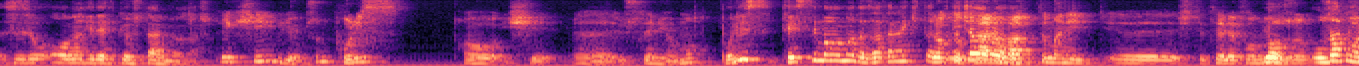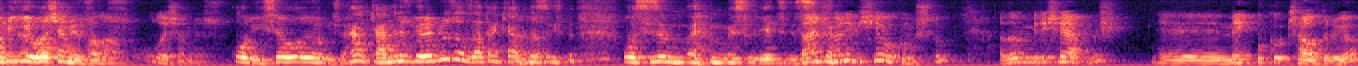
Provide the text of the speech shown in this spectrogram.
e, size ona hedef göstermiyorlar. Peki şeyi biliyor musun? Polis o işi e, üstleniyor mu? Polis teslim almada zaten iki tarafı da yok ben çağırıyorlar. baktım hani e, işte telefonunuzun Yok, şeyine bilgiye ulaşamıyorsunuz. Falan. Ulaşamıyorsun. O bilgisayar oluyormuş. Ha, kendiniz görebiliyorsanız zaten kendiniz o sizin mesuliyetiniz. Ben şöyle bir şey okumuştum. Adamın biri şey yapmış. E, Macbook'u çaldırıyor.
